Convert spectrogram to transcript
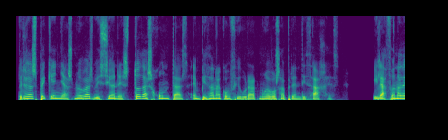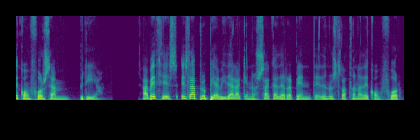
Pero esas pequeñas nuevas visiones, todas juntas, empiezan a configurar nuevos aprendizajes. Y la zona de confort se amplía. A veces es la propia vida la que nos saca de repente de nuestra zona de confort,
